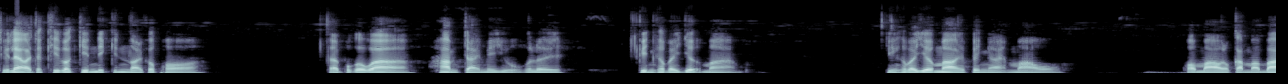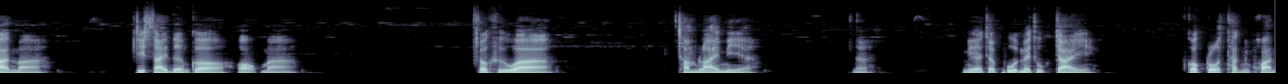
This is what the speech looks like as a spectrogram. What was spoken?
ทีแรกอาจจะคิดว่ากินนิดกินหน่อยก็พอ แต่ปรากฏว่าห้ามใจไม่อยู่ก็เลย กินเข้าไปเยอะมาก กินเข้าไปเยอะมากเป็นไงเมา พอเมาเรากลับมาบ้านมา นิสัยเดิมก็ออกมา ก็คือว่าทำร้ายเมียนะเมียจะพูดไม่ถูกใจ ก็โกรธทันควัน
